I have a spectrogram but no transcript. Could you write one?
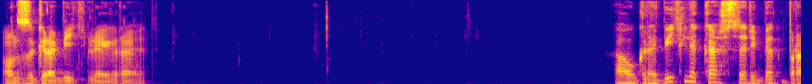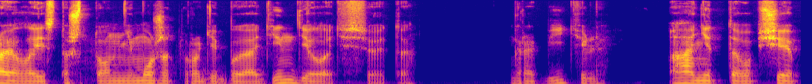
Он за грабителя играет. А у грабителя, кажется, ребят, правило есть, то, что он не может вроде бы один делать все это. Грабитель. А, нет, это вообще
